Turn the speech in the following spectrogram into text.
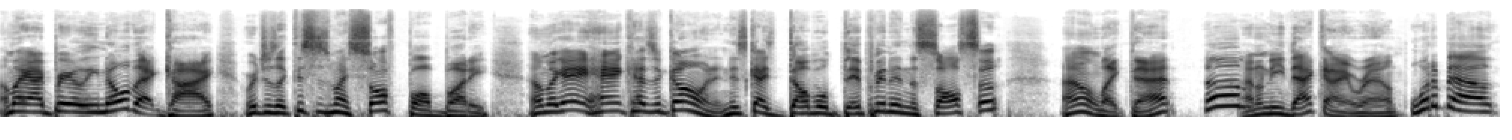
I'm like, I barely know that guy. Rich is like, this is my softball buddy. And I'm like, hey, Hank, how's it going? And this guy's double dipping in the salsa. I don't like that. Um, I don't need that guy around. What about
